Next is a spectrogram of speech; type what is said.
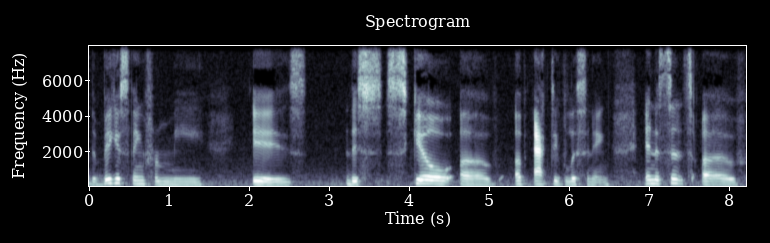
the biggest thing for me is this skill of of active listening in a sense of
